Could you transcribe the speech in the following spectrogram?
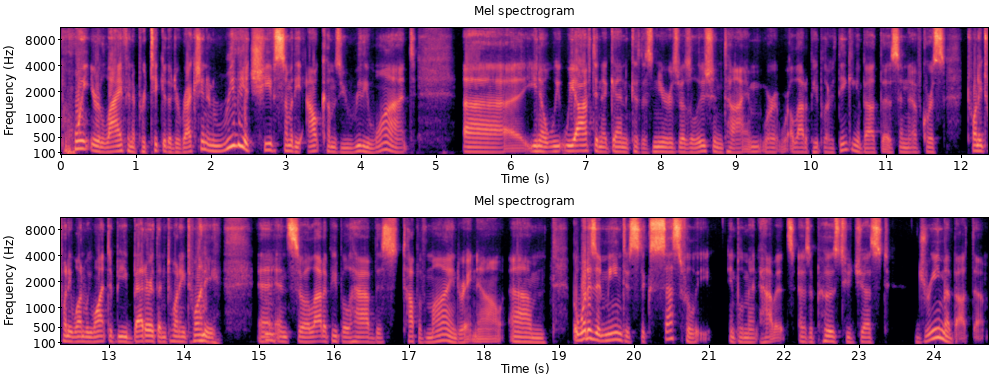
point your life in a particular direction and really achieve some of the outcomes you really want. Uh, you know, we, we often, again, because it's New Year's resolution time, where, where, a lot of people are thinking about this. And of course, 2021, we want to be better than 2020. And, mm. and so a lot of people have this top of mind right now. Um, but what does it mean to successfully implement habits as opposed to just dream about them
